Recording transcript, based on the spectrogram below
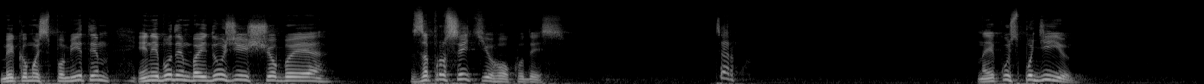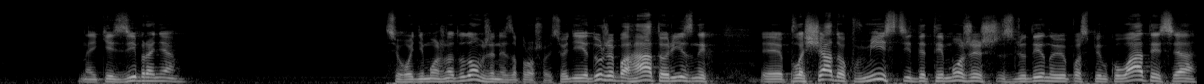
Ми комусь помітимо і не будемо байдужі, щоб запросити його кудись. В церкву. На якусь подію, на якесь зібрання. Сьогодні можна додому вже не запрошувати. Сьогодні є дуже багато різних е, площадок в місті, де ти можеш з людиною поспілкуватися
